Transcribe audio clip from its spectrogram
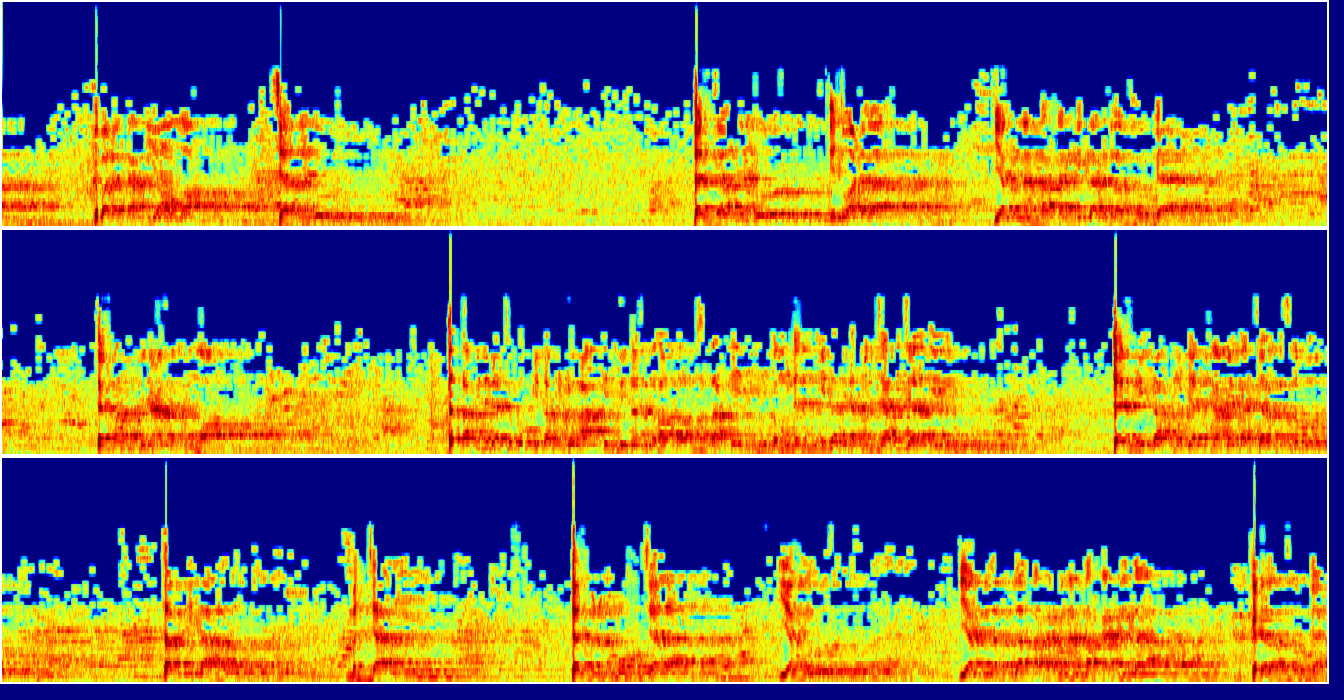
kepada kami ya Allah jalan yang lurus. Dan jalan yang lurus itu adalah yang mengantarkan kita ke dalam surga. Ikhwan bin Allah Tetapi tidak cukup kita berdoa Ihdinas siratal mustaqim. Kemudian kita tidak mencari jalan itu. Dan kita kemudian mengabaikan jalan tersebut. Tapi kita harus Mencari Dan menemukan jalan Yang lurus Yang jelas-jelas akan mengantarkan kita Ke dalam surga.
